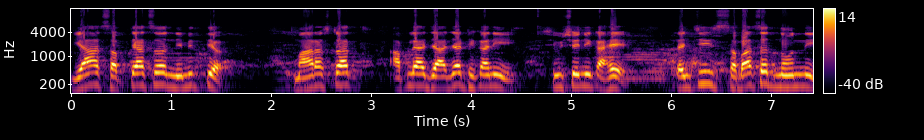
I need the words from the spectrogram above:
या सप्त्याचं निमित्त महाराष्ट्रात आपल्या ज्या ज्या ठिकाणी शिवसैनिक आहे त्यांची सभासद नोंदणी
